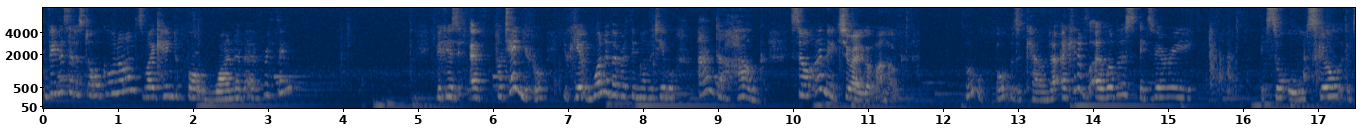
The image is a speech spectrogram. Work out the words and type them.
Venus had a stall going on, so I kind of bought one of everything. Because if, for 10 euro, you can get one of everything on the table and a hug. So I made sure I got my hug. Oh, oh, was a calendar. I kind of, I love this. It's very, it's so old school. It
